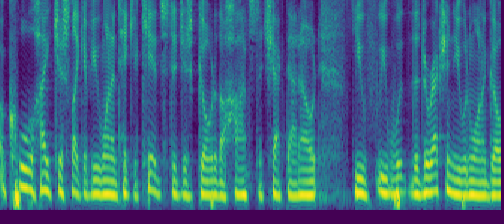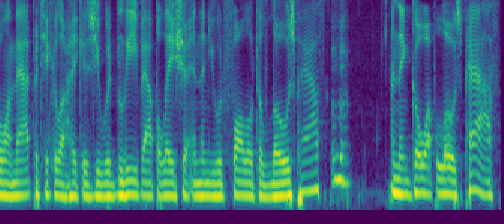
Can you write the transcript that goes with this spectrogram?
a cool hike. Just like if you want to take your kids to just go to the huts to check that out, you, you the direction you would want to go on that particular hike is you would leave Appalachia and then you would follow to Lowe's Path. Mm-hmm and then go up Lowe's Path,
